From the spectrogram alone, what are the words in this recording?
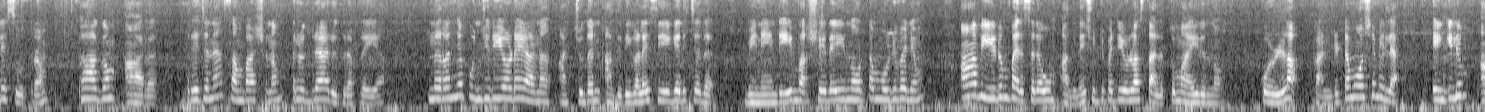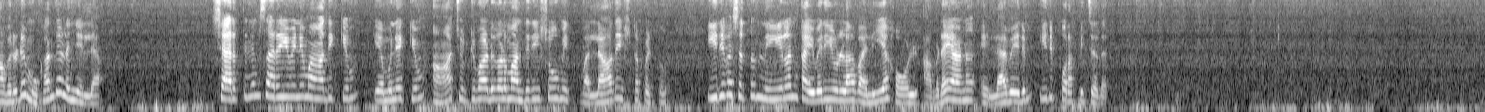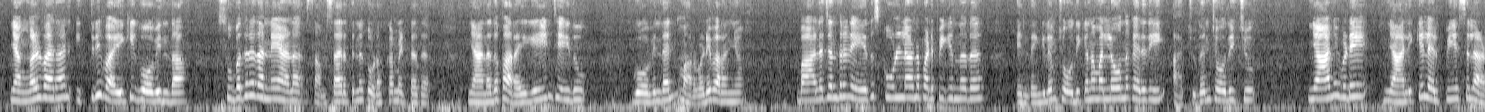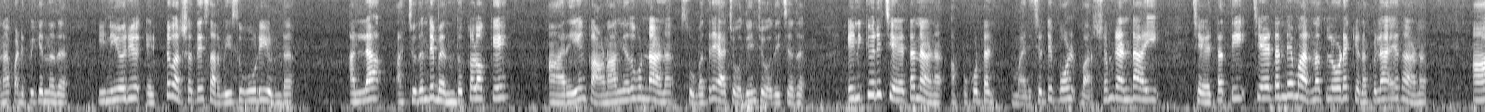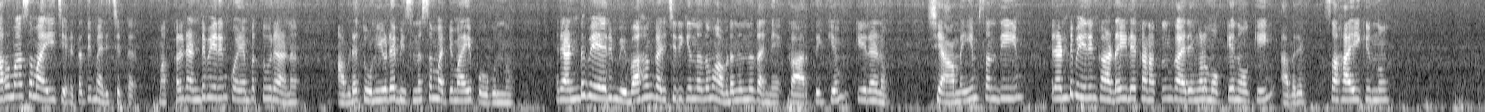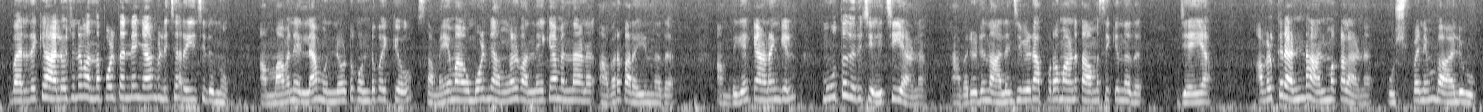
മാംഗല്യസൂത്രം ഭാഗം ആറ്. രചന സംഭാഷണം രുദ്രാരുദ്രപ്രിയ. നിറഞ്ഞ പുഞ്ചിരിയോടെയാണ് അച്യുതൻ അതിഥികളെ സ്വീകരിച്ചത്. വിനയന്റെയും വർഷയുടെയും നോട്ടം മുഴുവനും ആ വീടും പരിസരവും അതിനെ ചുറ്റിപ്പറ്റിയുള്ള സ്ഥലത്തുമായിരുന്നു. കൊള്ള കണ്ടിട്ട മോശമില്ല എങ്കിലും അവരുടെ മുഖം തെളിഞ്ഞില്ല. ശരത്തിനും സരയുവിനും ആദിക്കും യമുനയ്ക്കും ആ ചുറ്റുപാടുകളും അന്തരീക്ഷവും വല്ലാതെ ഇഷ്ടപ്പെട്ടു. ഇരുവശത്തും നീളൻ കൈവരിയുള്ള വലിയ ഹോൾ അവിടെയാണ് എല്ലാവരും ഇരിപ്പുറപ്പിച്ചത്. ഞങ്ങൾ വരാൻ ഇത്തിരി വൈകി ഗോവിന്ദ. സുഭദ്ര തന്നെയാണ് സംസാരത്തിന് തുടക്കമിട്ടത്. ഞാനത് പറയുകയും ചെയ്തു. ഗോവിന്ദൻ മറുപടി പറഞ്ഞു ബാലചന്ദ്രൻ ഏത് സ്കൂളിലാണ് പഠിപ്പിക്കുന്നത്? എന്തെങ്കിലും ചോദിക്കണമല്ലോ എന്ന് കരുതി അച്യുതൻ ചോദിച്ചു ഞാനിവിടെ ഞാലിക്കൽ എൽ പി എസിലാണ് പഠിപ്പിക്കുന്നത്. ഇനിയൊരു എട്ട് വർഷത്തെ സർവീസ് കൂടിയുണ്ട്. അല്ല അച്യുതന്റെ ബന്ധുക്കളൊക്കെ ആരെയും കാണാഞ്ഞതുകൊണ്ടാണ് സുഭദ്ര ആ ചോദ്യം ചോദിച്ചത്. എനിക്കൊരു ചേട്ടനാണ് അപ്പുക്കുട്ടൻ. മരിച്ചിട്ടിപ്പോൾ വർഷം രണ്ടായി. ചേട്ടത്തി ചേട്ടന്റെ മരണത്തിലൂടെ കിടപ്പിലായതാണ്. ആറുമാസമായി ചേട്ടത്തി മരിച്ചിട്ട്. മക്കൾ രണ്ടുപേരും കോയമ്പത്തൂരാണ്. അവിടെ തുണിയുടെ ബിസിനസ്സും മറ്റുമായി പോകുന്നു. രണ്ടുപേരും വിവാഹം കഴിച്ചിരിക്കുന്നതും അവിടെ നിന്ന് തന്നെ കാർത്തിക്കും കിരണും. ശ്യാമയും സന്ധ്യയും രണ്ടുപേരും കടയിലെ കണക്കും കാര്യങ്ങളും ഒക്കെ നോക്കി അവരെ സഹായിക്കുന്നു. വരതയ്ക്ക് ആലോചന വന്നപ്പോൾ തന്നെ ഞാൻ വിളിച്ചറിയിച്ചിരുന്നു. അമ്മാവനെല്ലാം മുന്നോട്ട് കൊണ്ടുപോയ്ക്കോ സമയമാകുമ്പോൾ ഞങ്ങൾ വന്നേക്കാമെന്നാണ് അവർ പറയുന്നത്. അംബികയ്ക്കാണെങ്കിൽ മൂത്തതൊരു ചേച്ചിയാണ്. അവരൊരു നാലഞ്ച് വീട് അപ്പുറമാണ് താമസിക്കുന്നത്. ജയ അവൾക്ക് രണ്ട് ആൺമക്കളാണ് പുഷ്പനും ബാലുവും.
